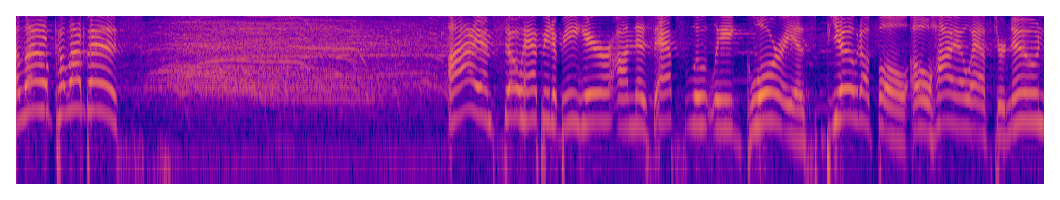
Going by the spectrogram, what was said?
Hello, Columbus. I am so happy to be here on this absolutely glorious, beautiful Ohio afternoon.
